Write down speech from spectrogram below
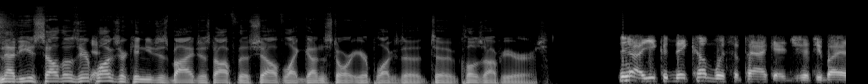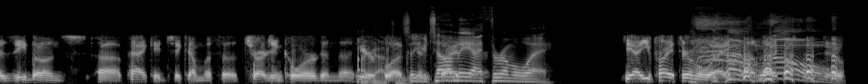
Now, do you sell those earplugs, or can you just buy just off the shelf like gun store earplugs to to close off your ears? Yeah, you could. They come with the package. If you buy a Z Bones uh, package, they come with the charging cord and the I gotcha. earplugs. so you're telling me I threw them away? Yeah, you probably threw them away. Oh,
